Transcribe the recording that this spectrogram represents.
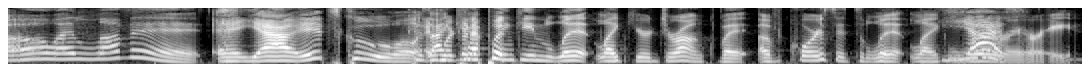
Oh, I love it. And yeah, it's cool. Because I we're kept put, thinking lit like you're drunk, but of course it's lit like Yes. literary.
